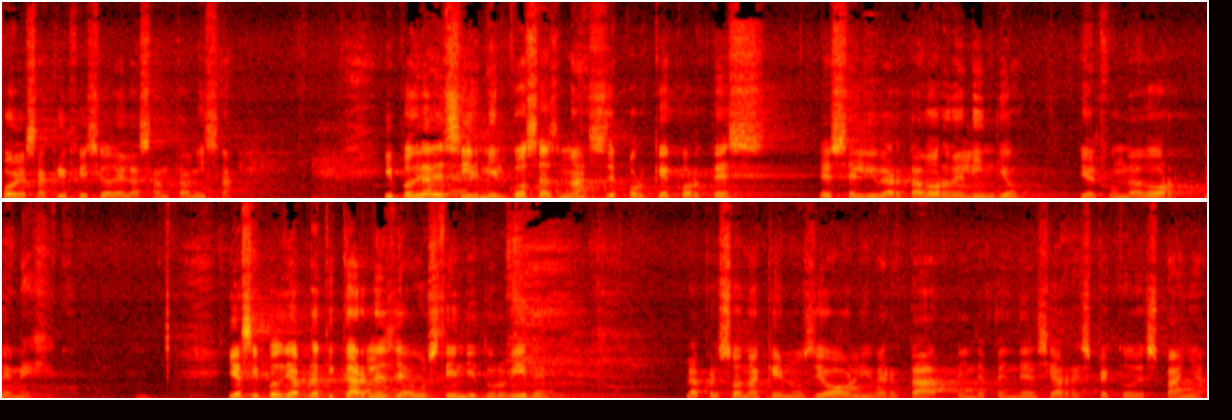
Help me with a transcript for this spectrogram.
por el sacrificio de la Santa Misa. Y podría decir mil cosas más de por qué Cortés es el libertador del indio y el fundador de México. Y así podría platicarles de Agustín de Iturbide, la persona que nos dio libertad e independencia respecto de España.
